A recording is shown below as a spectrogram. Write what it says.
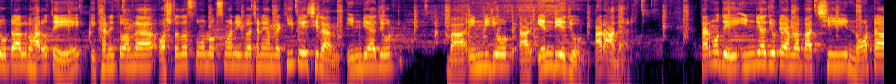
টোটাল ভারতে, এখানে তো আমরা অষ্টাদশতম লোকসভা নির্বাচনে আমরা কি পেয়েছিলাম? ইন্ডিয়া জোট বা ইন্ডি জোট আর এনডিএ জোট আর আদার। তার মধ্যে ইন্ডিয়া জোটে আমরা পাচ্ছি নটা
